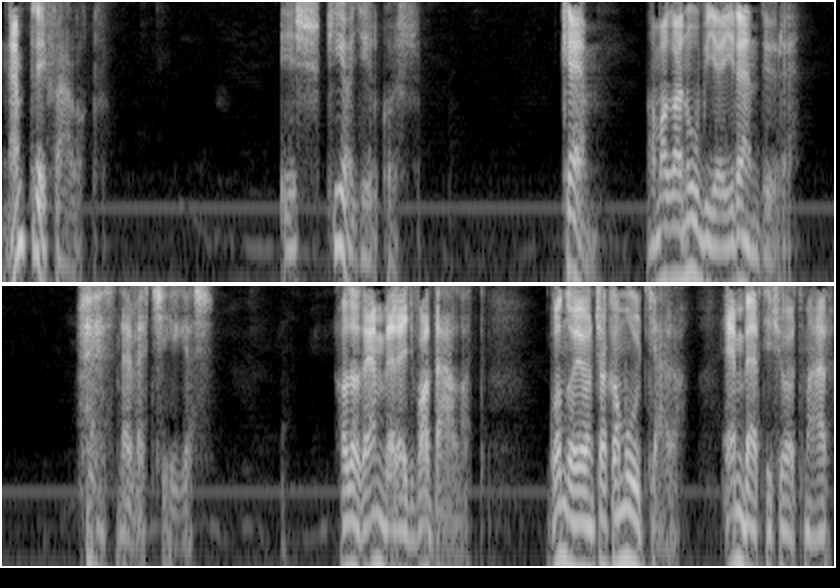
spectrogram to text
Nem tréfálok. És ki a gyilkos? Kem, a maga núbiai rendőre. Ez nevetséges. Az az ember egy vadállat. Gondoljon csak a múltjára. Embert is ölt már.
